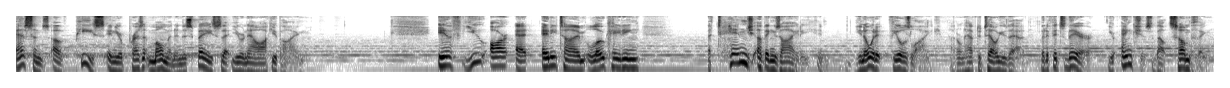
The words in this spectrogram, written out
essence of peace in your present moment, in the space that you're now occupying. If you are at any time locating a tinge of anxiety, and you know what it feels like, I don't have to tell you that, but if it's there, you're anxious about something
